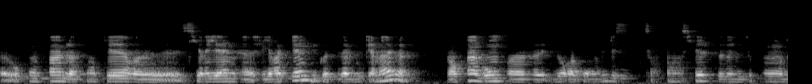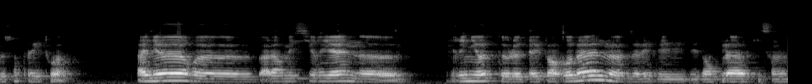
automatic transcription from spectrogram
aux confins de la frontière euh, syrienne et irakienne, du côté d'Al-Boukamal. Enfin, bon, il aura perdu l'essentiel de, de, son territoire. Ailleurs, euh, bah, l'armée syrienne euh, grignote le territoire rebelle. Vous avez des, des enclaves qui sont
